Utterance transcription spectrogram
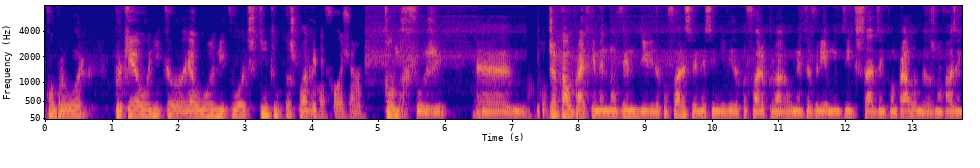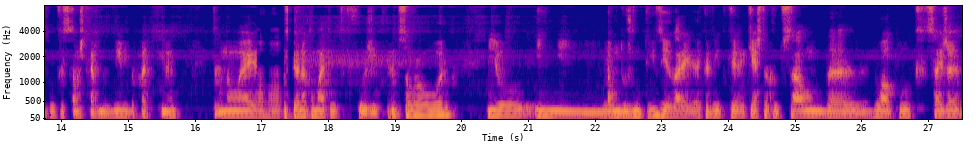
compra ouro, porque é o único, é o único outro título que eles podem refúgio, não? como refúgio. Uh, o Japão praticamente não vende dívida para fora, se vendessem dívida para fora provavelmente haveria muitos interessados em comprá-la, mas eles não fazem colocação externa de dívida praticamente, então não é, uhum. funciona como ativo de refúgio, portanto sobrou o ouro e, o, e é um dos motivos, e agora acredito que, que esta redução da, do outlook seja,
